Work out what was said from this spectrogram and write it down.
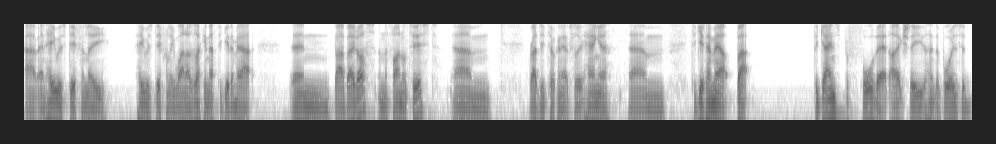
um, and he was definitely he was definitely one. I was lucky enough to get him out in Barbados in the final test. Um, Rudzy took an absolute hanger um, to get him out, but the games before that, I actually I think the boys had,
